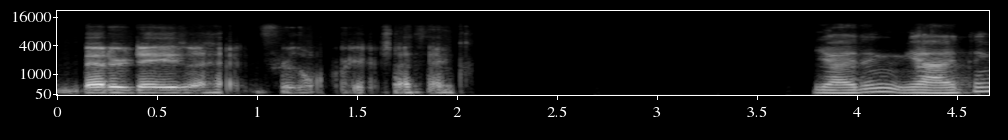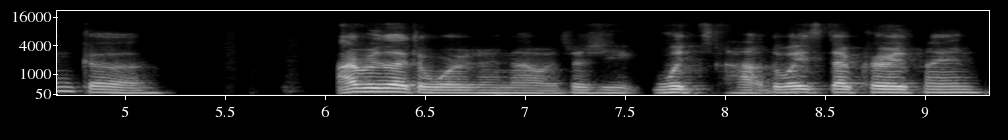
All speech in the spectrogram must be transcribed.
better days ahead for the Warriors, I think. Yeah, I think. Yeah, I think. Uh, I really like the Warriors right now, especially with how the way Steph Curry is playing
